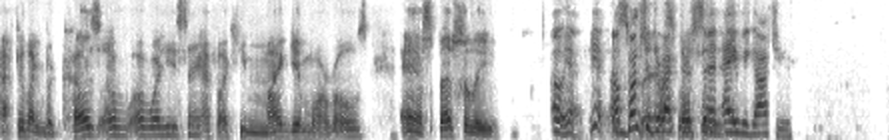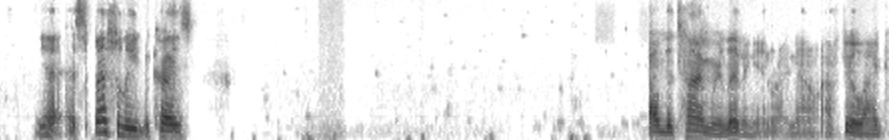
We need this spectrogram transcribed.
I feel like because of, of what he's saying, I feel like he might get more roles, and especially, Oh yeah, yeah. A bunch of directors said, "Hey, we got you." Yeah, especially because of the time we're living in right now. I feel like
